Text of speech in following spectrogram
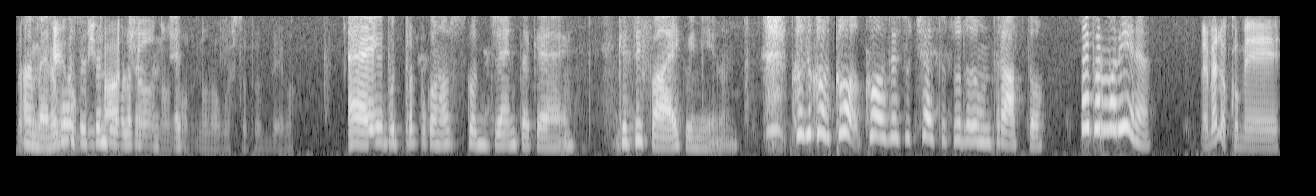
Almeno, che non questo è sempre quello che faccio, non ho, non ho questo problema. Eh, io purtroppo conosco gente che, che si fa e quindi non... Cosa, co- co- cosa è successo tutto ad un tratto? Stai per morire! È bello come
